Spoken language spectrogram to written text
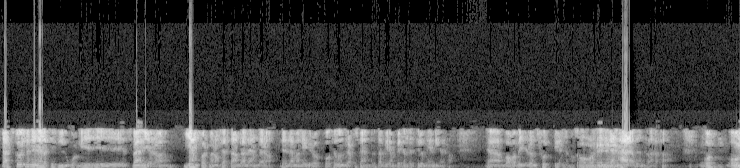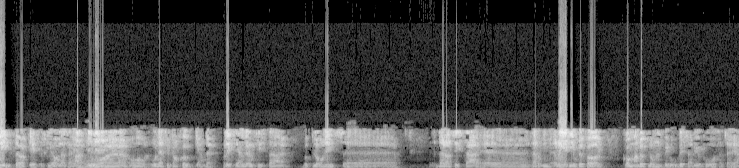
statsskulden är relativt låg i, i Sverige då, jämfört med de flesta andra länder då, där man ligger uppåt 100 procent av BNP eller till och med mer. Då. Ja, vad har vi? Runt 40 eller något Ja, sånt. eh, Den häraden då, i alla fall. Och, och, Minst 30 skulle jag vilja säga. Ja, till och med. och, och, och dessutom sjunkande. Riksgäldens sista upplånings... Eh, deras sista... Eh, där de redogjorde för kommande upplåningsbehov visade ju på så att säga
